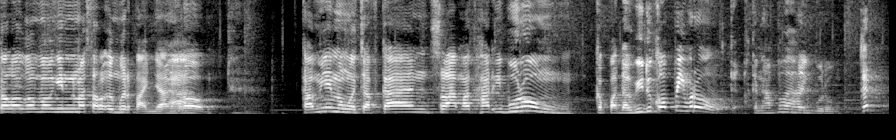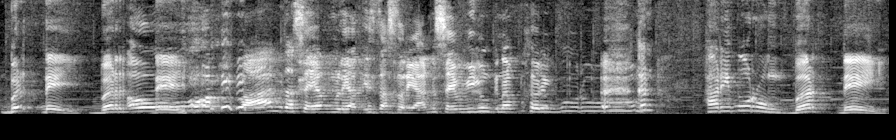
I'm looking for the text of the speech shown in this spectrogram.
kalau ngomongin masalah umur panjang Ah. bro, kami mengucapkan selamat hari burung kepada Widu Kopi bro. Kenapa hari burung? Kan birthday, birthday. Oh, pantas saya melihat instastory Anda, saya bingung kenapa hari burung. kan hari burung birthday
